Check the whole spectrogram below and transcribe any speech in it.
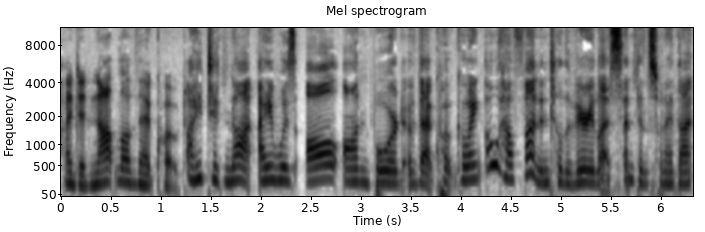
i did not love that quote I did not. I was all on board of that quote, going, Oh, how fun, until the very last sentence when I thought,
